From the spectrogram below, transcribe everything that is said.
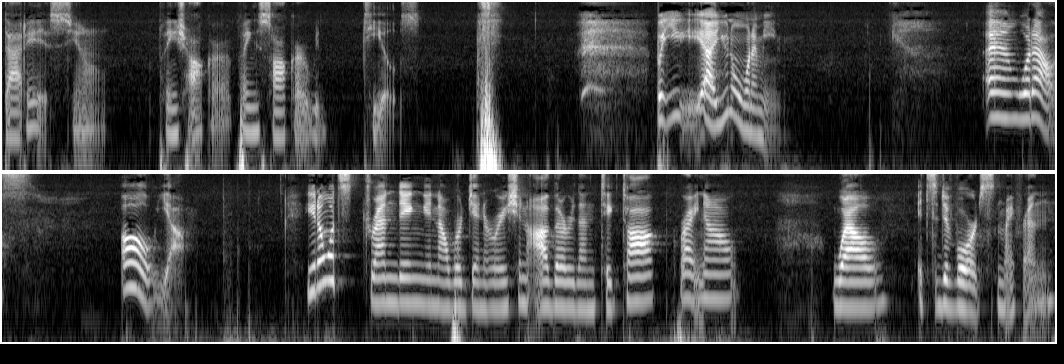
that is, you know, playing soccer, playing soccer with heels. but you, yeah, you know what I mean. And what else? Oh, yeah. You know what's trending in our generation other than TikTok right now? Well, it's divorce, my friend.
